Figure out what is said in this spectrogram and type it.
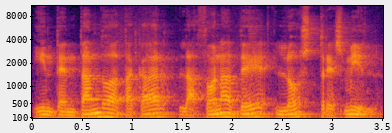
intentando atacar la zona de los 3.000.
